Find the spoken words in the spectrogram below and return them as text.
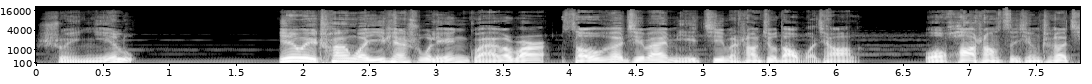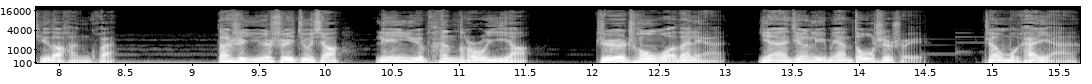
水泥路，因为穿过一片树林，拐个弯，走个几百米，基本上就到我家了。我跨上自行车，骑得很快，但是雨水就像淋浴喷头一样，直冲我的脸，眼睛里面都是水。睁不开眼，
